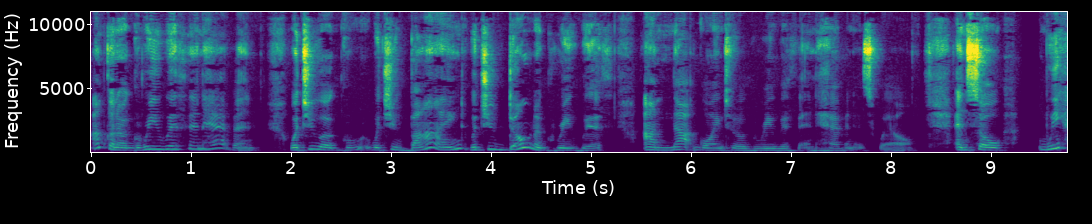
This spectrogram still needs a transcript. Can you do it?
I'm going to agree with in heaven. What you agree, what you bind, what you don't agree with, I'm not going to agree with in heaven as well. And so we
